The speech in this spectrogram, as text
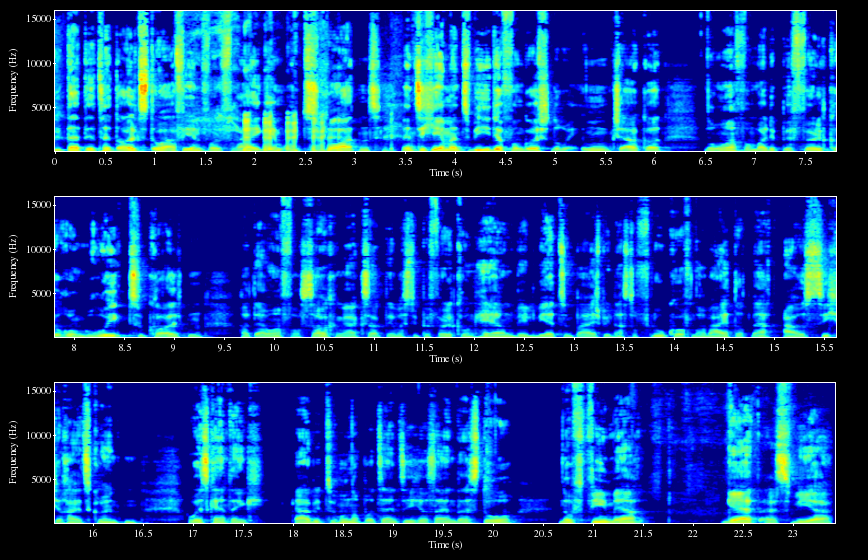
ich darf jetzt nicht alles da auf jeden Fall freigeben. Und zweitens, wenn sich jemand das Video von Gostner umgeschaut hat, nur einfach mal die Bevölkerung ruhig zu halten, hat er einfach Sachen auch gesagt, die was die Bevölkerung hören will, wie zum Beispiel, dass der Flughafen erweitert wird, aus Sicherheitsgründen. Aber es kann, denke ich, glaube ich, zu 100% sicher sein, dass da noch viel mehr geht, als wir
